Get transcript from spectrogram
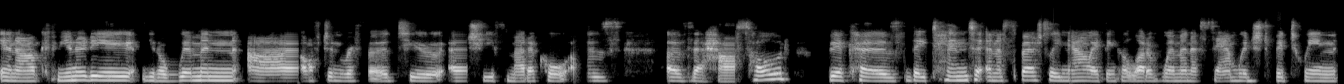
in our community. You know women are often referred to as chief medical of the household because they tend to, and especially now, I think a lot of women are sandwiched between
